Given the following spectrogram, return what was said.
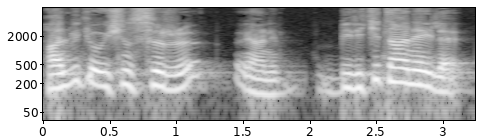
Halbuki o işin sırrı yani bir iki taneyle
